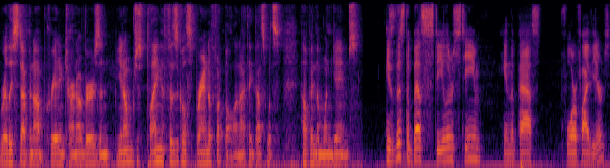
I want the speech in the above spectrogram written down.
really stepping up, creating turnovers, and you know just playing a physical brand of football. And I think that's what's helping them win games. Is this the best Steelers team in the past four or five years?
